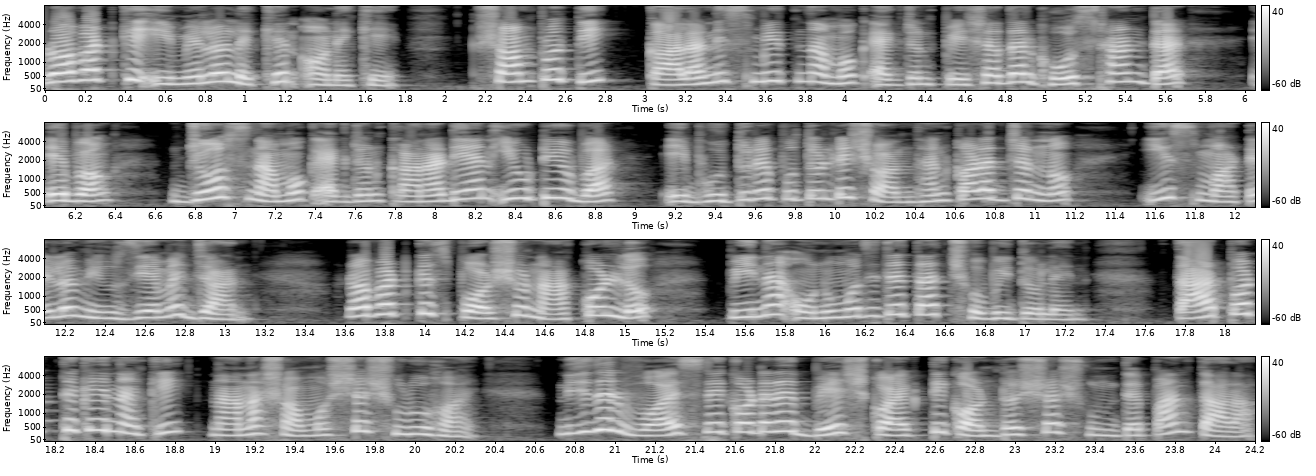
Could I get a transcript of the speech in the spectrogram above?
রবার্টকে ইমেলও লেখেন অনেকে। সম্প্রতি কালানি স্মিথ নামক একজন পেশাদার ঘোস্ট হান্টার এবং জোস নামক একজন কানাডিয়ান ইউটিউবার এই ভুতুরে পুতুলটির সন্ধান করার জন্য ইস্ট মার্টেলো মিউজিয়ামে যান। রবার্টকে স্পর্শ না করলেও বিনা অনুমতিতে তার ছবি তোলেন। তারপর থেকেই নাকি নানা সমস্যা শুরু হয়। নিজেদের ভয়েস রেকর্ডারে বেশ কয়েকটি কণ্ঠস্বর শুনতে পান তারা।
